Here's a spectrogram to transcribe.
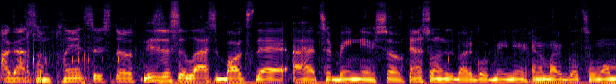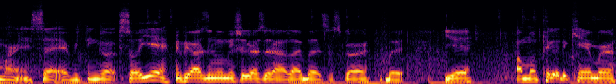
I got some plants and stuff. This is just the last box that I had to bring there. So that's what I'm just about to go bring there. And I'm about to go to Walmart and set everything up. So yeah, if you guys are new, make sure you guys hit that like button, subscribe. But yeah, I'm gonna pick up the camera.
